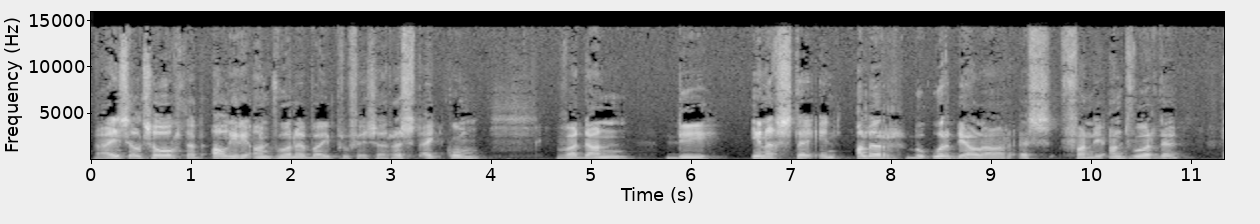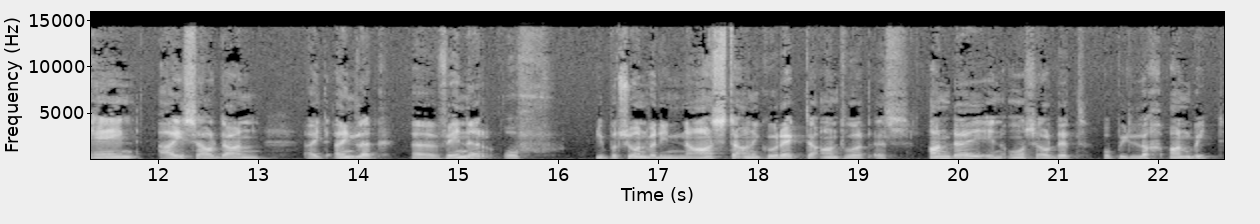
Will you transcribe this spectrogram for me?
Hy sal sorg dat al hierdie antwoorde by professor Rust uitkom wat dan die enigste en aller beoordelaar is van die antwoorde en hy sal dan uiteindelik 'n wenner of die persoon wat die naaste aan die korrekte antwoord is aandui en ons sal dit op die lig aanbied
